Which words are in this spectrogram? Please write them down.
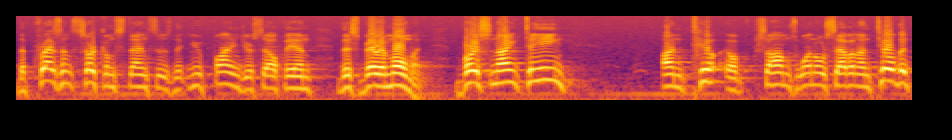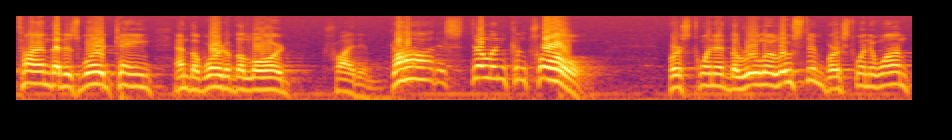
the present circumstances that you find yourself in this very moment. Verse 19, until of Psalms 107, until the time that his word came and the word of the Lord tried him. God is still in control. Verse 20, the ruler loosed him. Verse 21,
